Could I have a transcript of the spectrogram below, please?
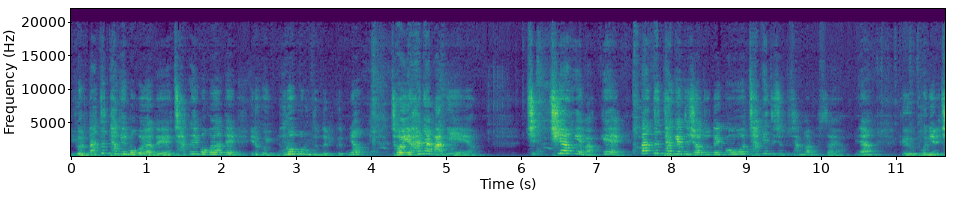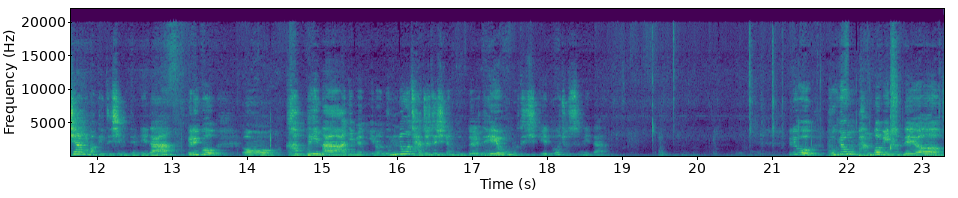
이걸 따뜻하게 먹어야 돼, 차가게 먹어야 돼 이렇게 물어보는 분들이 있거든요. 저희 한약 아니에요. 취, 취향에 맞게 따뜻하게 드셔도 되고 차게 드셔도 상관없어요. 그냥 그 본인의 취향에 맞게 드시면 됩니다. 그리고 어, 커피나 아니면 이런 음료 자주 드시는 분들 대용으로 드시기에도 좋습니다. 그리고 복용 방법이 있는데요.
